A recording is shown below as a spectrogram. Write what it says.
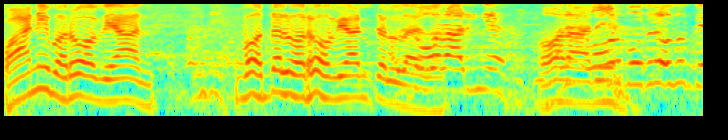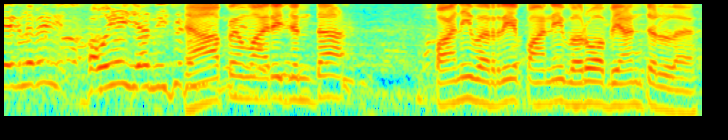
पानी भरो अभियान। बोतल भरो अभियान चल रहा है और आ रही है। और आ रही और है। बोल रहे हो तो देख ले भाई। वो ये यार नीचे यहाँ पे हमारी जनता पानी भर रही है पानी भरो अभियान चल रहा है।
